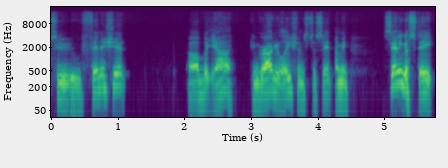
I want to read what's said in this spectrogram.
to finish it. Uh, but yeah, congratulations to San. I mean, San Diego State.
